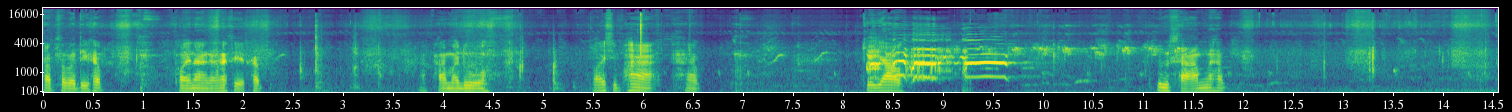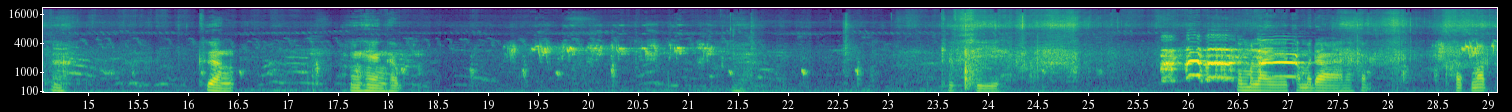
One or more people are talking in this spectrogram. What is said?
ครับสวัสดีครับคอยนางการเกษตรครับ พามาดูร้อยสิบห้าครับ เกียร์ยาวรุ่นสามนะครับ เครื่องแห้งๆครับเคสซีพวงมาลัยธรรมดานะครับหกน็อต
